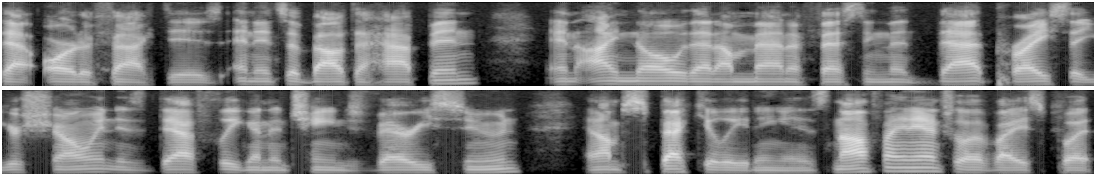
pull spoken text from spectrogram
that artifact is and it's about to happen and i know that i'm manifesting that that price that you're showing is definitely going to change very soon and i'm speculating it's not financial advice but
